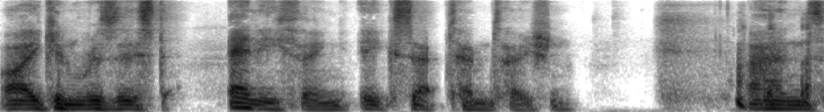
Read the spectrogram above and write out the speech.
I can resist anything except temptation. And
